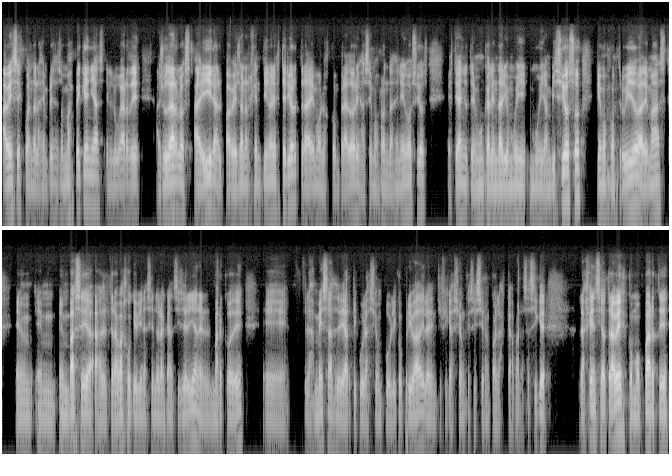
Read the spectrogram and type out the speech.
a veces cuando las empresas son más pequeñas, en lugar de ayudarlos a ir al pabellón argentino al exterior, traemos los compradores, hacemos rondas de negocios. Este año tenemos un calendario muy, muy ambicioso que hemos construido, además en, base al trabajo que viene haciendo la Cancillería en el marco de eh, las mesas de articulación público-privada y la identificación que se hicieron con las cámaras. Así que la agencia otra vez como parte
